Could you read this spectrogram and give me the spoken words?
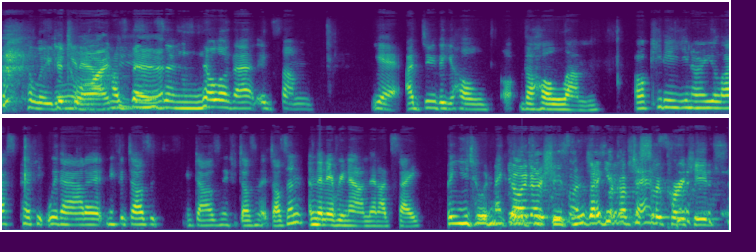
colluding and our husbands yeah. and all of that, it's um yeah, I do the whole the whole um oh Kitty, you know, your life's perfect without it. And if it does, it, it does, and if it doesn't, it doesn't. And then every now and then I'd say, but you two would make Yeah, I know. cute She's like, you've got to she's like I'm just so pro kids.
